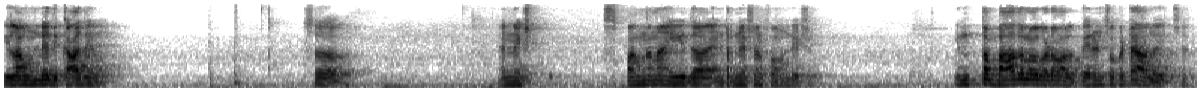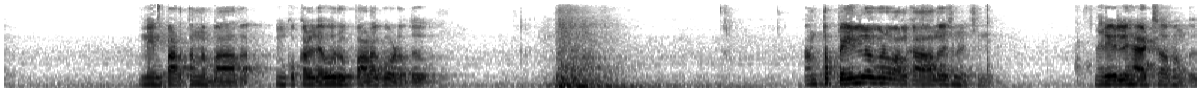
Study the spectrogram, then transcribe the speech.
ఇలా ఉండేది కాదేమో. సో అండ్ నెక్స్ట్ స్పందన ఈద ఇంటర్నేషనల్ ఫౌండేషన్. ఇంత బాధలో కూడా వాళ్ళ పేరెంట్స్ ఒకటే ఆలోచించారు. మేము పడుతున్న బాధ ఇంకొకళ్ళు ఎవరు పడకూడదు. అంత పెయిన్లో కూడా వాళ్ళకి ఆలోచన వచ్చింది. Really hats off uncle.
